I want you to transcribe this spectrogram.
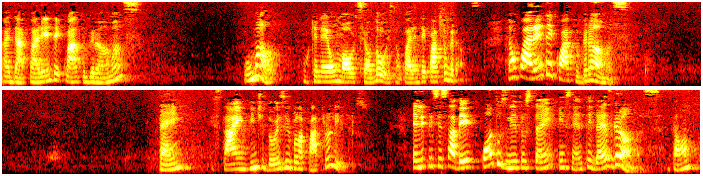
Vai dar 44 gramas por mol porque né, um mol de CO2 são 44 gramas. Então, 44 gramas tem, está em 22,4 litros. Ele precisa saber quantos litros tem em 110 gramas. Então,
